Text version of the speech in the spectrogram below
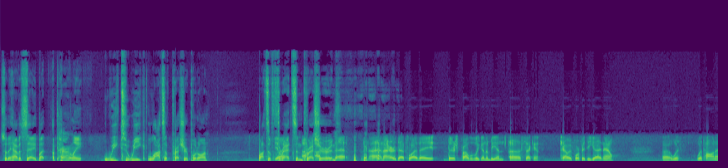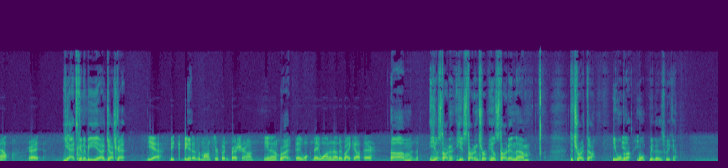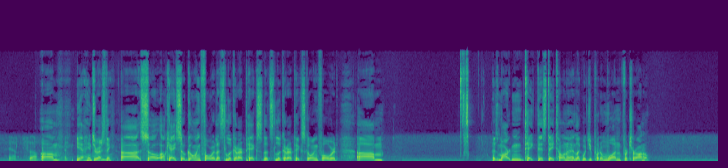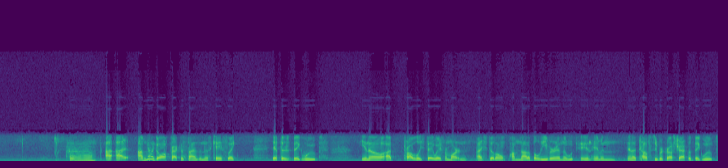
so they have a say, but apparently week to week lots of pressure put on. Lots of Yeah, threats and I- I pressure heard and that, and, I, and I heard that's why they there's probably going to be a uh, second Cowie 450 guy now uh, with with Hahn out, right? yeah, it's going to be uh, Josh Grant. Yeah, be, because of Monster putting pressure on. You know, Right. Like they want they want another bike out there. Um, he'll start. In, he'll start in. He'll start in um, Detroit though. He won't. Yeah. Be, won't be there this weekend. Yeah. So. Um, Yeah, interesting. Uh, so okay, so going forward, let's look at our picks. Let's look at our picks going forward. Um, does Martin take this Daytona? And like, would you put him one for Toronto? Um, I, I I'm gonna go off practice times in this case. Like, if there's big whoops, you know, I probably stay away from Martin. I still don't. I'm not a believer in the in him in in a tough Supercross track with big whoops.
